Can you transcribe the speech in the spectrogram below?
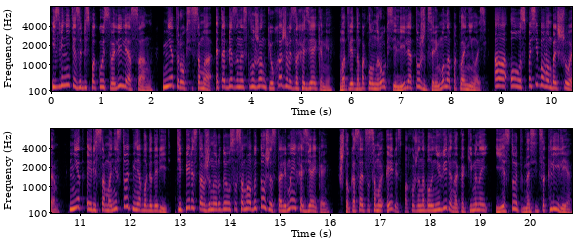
Извините за беспокойство, Лилия-сан». «Нет, Рокси сама. Это обязанность служанки ухаживать за хозяйками». В ответ на поклон Рокси, Лилия тоже церемонно поклонилась. «А, о, спасибо вам большое». «Нет, Эрис сама, не стоит меня благодарить. Теперь, став женой Рудеуса сама, вы тоже стали моей хозяйкой». Что касается самой Эрис, похоже, она была не уверена, как именно ей стоит относиться к Лилии.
